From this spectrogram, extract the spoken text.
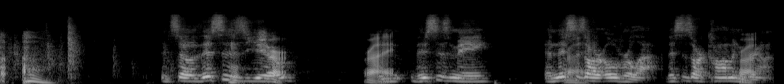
and so this is you. Sure. Right. This is me, and this right. is our overlap. This is our common right. ground.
